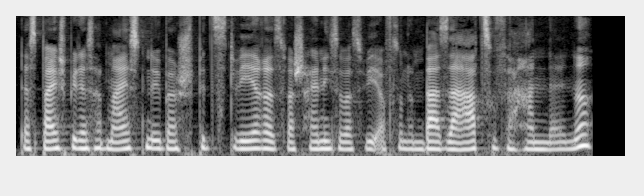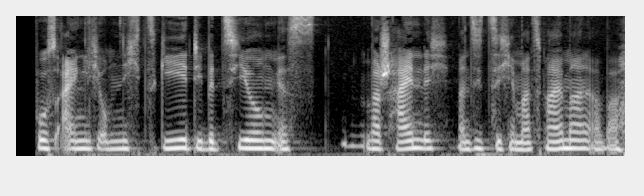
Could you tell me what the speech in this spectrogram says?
Das Beispiel, das am meisten überspitzt wäre, ist wahrscheinlich sowas wie auf so einem Bazar zu verhandeln, ne? Wo es eigentlich um nichts geht. Die Beziehung ist wahrscheinlich, man sieht sich immer zweimal, aber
